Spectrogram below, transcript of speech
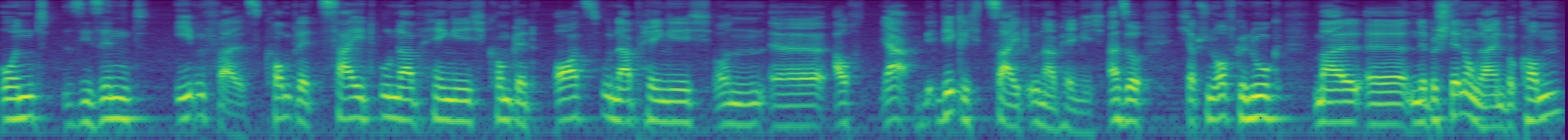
und sie sind ebenfalls komplett zeitunabhängig, komplett ortsunabhängig und äh, auch ja wirklich zeitunabhängig. Also ich habe schon oft genug mal äh, eine Bestellung reinbekommen,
